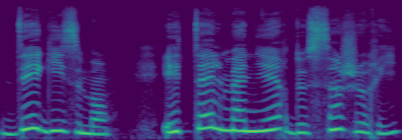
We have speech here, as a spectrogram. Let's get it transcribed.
déguisement et telle manière de singerie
